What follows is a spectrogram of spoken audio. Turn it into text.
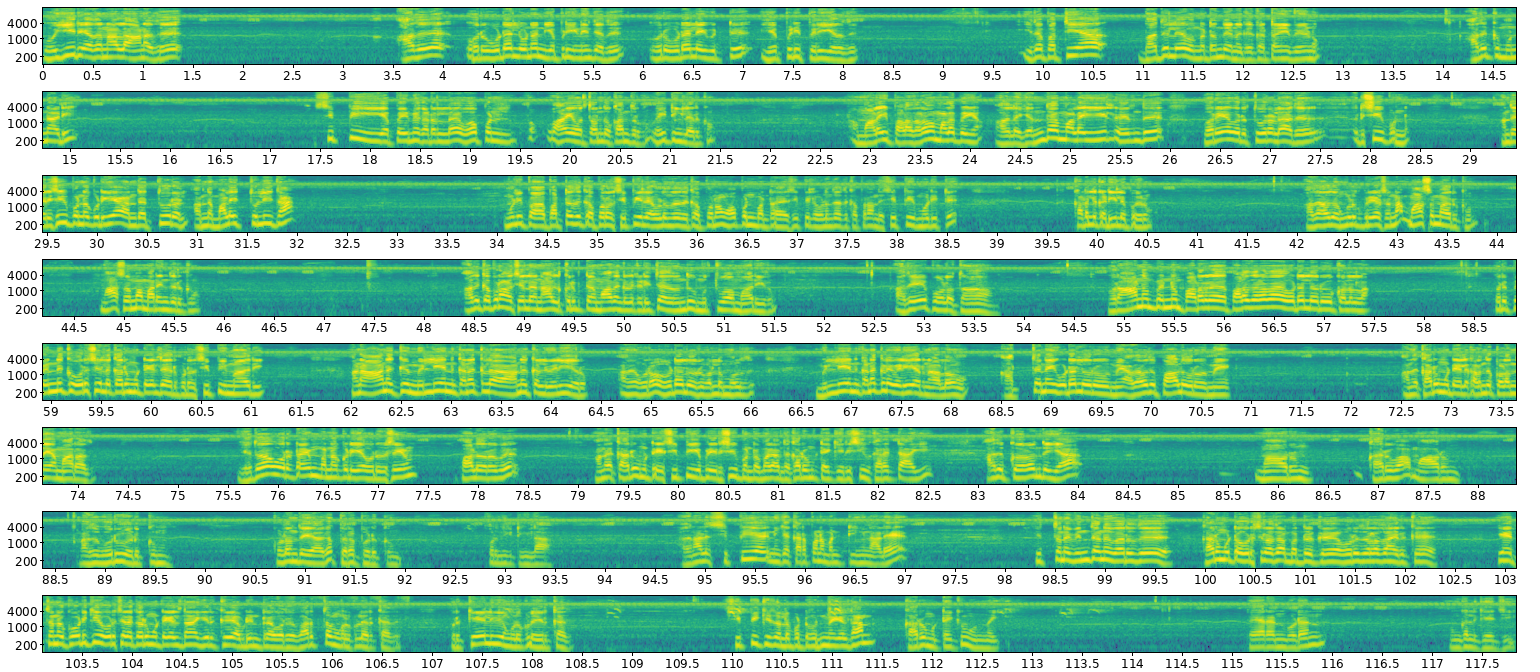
உயிர் எதனால் ஆனது? அது ஒரு உடலுடன் எப்படி இணைந்தது? ஒரு உடலை விட்டு எப்படி பிரிகிறது? இதை பற்றிய பதில் உங்கள்கிட்ட எனக்கு கட்டாயம் வேணும். அதுக்கு முன்னாடி சிப்பி எப்பயுமே கடலில் ஓப்பன் வாயை திறந்து உட்காந்துருக்கும் வெயிட்டிங்கில் இருக்கும். மழை பல தடவை மழை பெய்யும். அதில் எந்த மலையில் இருந்து ஒரே ஒரு தூரலை அது ரிசீவ் பண்ணும். அந்த ரிசீவ் பண்ணக்கூடிய அந்த தூறல் அந்த மலை துளி தான் முழி ப பட்டதுக்கப்புறம் சிப்பியில் விழுந்ததுக்கப்புறம் ஓப்பன் பண்ணுற சிப்பியில் விழுந்ததுக்கப்புறம் அந்த சிப்பி மூடிட்டு கடலுக்கு அடியில் போயிடும் அதாவது உங்களுக்கு பிரியா சொன்னால் மாசமாக இருக்கும். மாசமாக மறைந்திருக்கும். அதுக்கப்புறம் சில நாள் குறிப்பிட்ட மாதங்கள் கழித்து அது வந்து முத்துவாக மாறிடும் அதே போல தான் ஒரு ஆணும் பெண்ணும் படர பல தடவை உடல் உறவு கொள்ளலாம். ஒரு பெண்ணுக்கு ஒரு சில கருமுட்டைகள் தான் ஏற்படும் சிப்பி மாதிரி. ஆனால் ஆணுக்கு மில்லியன் கணக்கில் அணுக்கள் வெளியேறும். அவன் உற உடல் உறவு கொள்ளும் பொழுது மில்லியன் கணக்கில் வெளியேறினாலும் அத்தனை உடல் உறவுமே அதாவது பால் உறவுமே அந்த கருமுட்டையில் கலந்து குழந்தையாக மாறாது. ஏதோ ஒரு டைம் பண்ணக்கூடிய ஒரு விஷயம் பால் உறவு அந்த கருமுட்டையை சிப்பி எப்படி ரிசீவ் பண்ணுற மாதிரி அந்த கருமுட்டைக்கு ரிசீவ் கரெக்டாகி அது குழந்தையாக மாறும் கருவாக மாறும். அது உருவெடுக்கும் குழந்தையாக பிறப்பெடுக்கும் புரிஞ்சுக்கிட்டீங்களா? அதனால் சிப்பியை நீங்கள் கற்பனை பண்ணிட்டீங்கனாலே இத்தனை விந்தணு வருது. கருமுட்டை ஒரு சில தான் பண்ணிருக்கு ஒரு சில தான் இருக்குது ஏன் இத்தனை கோடிக்கு ஒரு சில கருமுட்டைகள் தான் இருக்குது அப்படின்ற ஒரு வருத்தம் உங்களுக்குள்ளே இருக்காது. ஒரு கேள்வி உங்களுக்குள்ளே இருக்காது. சிப்பிக்கு சொல்லப்பட்ட உண்மைகள் தான் கருமுட்டைக்கும் உண்மை. பேரன்புடன் உங்கள் கேஜி.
